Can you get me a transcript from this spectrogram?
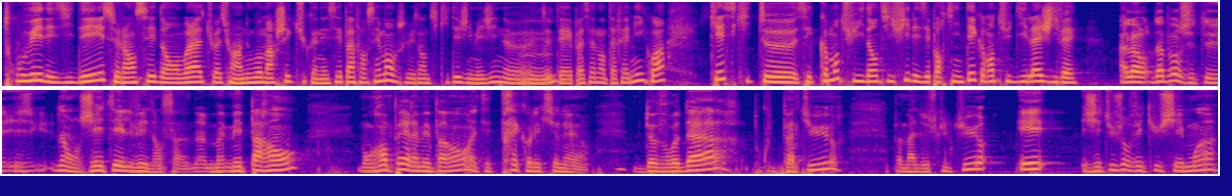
Trouver des idées, se lancer dans voilà, tu vois, sur un nouveau marché que tu connaissais pas forcément, parce que les antiquités, j'imagine, euh, Mhm. tu n'avais pas ça dans ta famille, quoi. Qu'est-ce qui te, c'est comment tu identifies les opportunités? Comment tu dis là, j'y vais? Alors d'abord, j'étais, non, j'ai été élevé dans ça. Mes parents, mon grand-père et mes parents étaient très collectionneurs d'œuvres d'art, beaucoup de peintures, pas mal de sculptures, et j'ai toujours vécu chez moi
